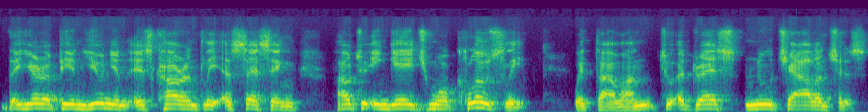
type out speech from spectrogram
the European Union is currently assessing how to engage more closely with Taiwan to address new challenges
